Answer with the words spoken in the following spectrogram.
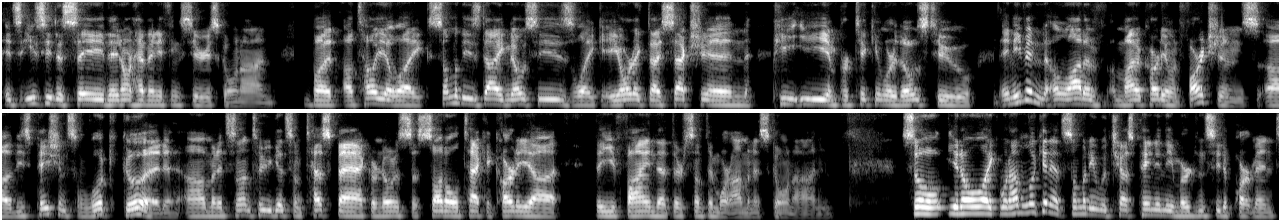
it's easy to say they don't have anything serious going on but I'll tell you, like some of these diagnoses, like aortic dissection, PE in particular, those two, and even a lot of myocardial infarctions, uh, these patients look good. Um, and it's not until you get some tests back or notice a subtle tachycardia that you find that there's something more ominous going on. So, you know, like when I'm looking at somebody with chest pain in the emergency department,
